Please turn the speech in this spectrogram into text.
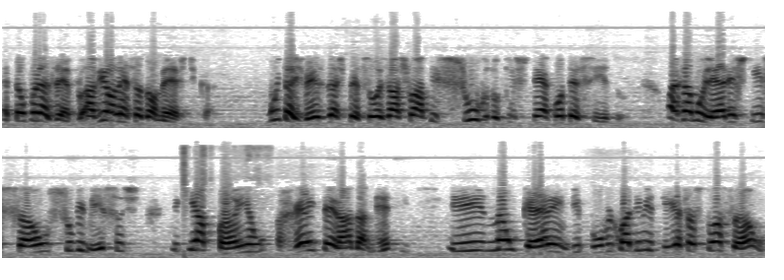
Então, por exemplo, a violência doméstica. Muitas vezes as pessoas acham absurdo que isso tenha acontecido. Mas há mulheres que são submissas e que apanham reiteradamente e não querem de público admitir essa situação.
